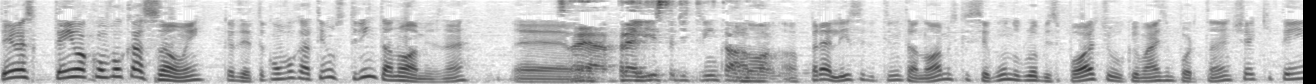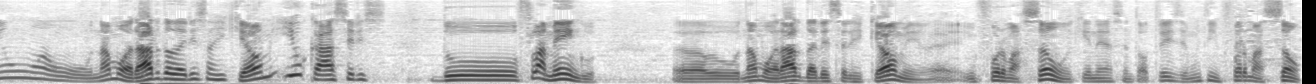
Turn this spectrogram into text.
Tem, tem uma convocação, hein? Quer dizer, tem uns 30 nomes, né? É, É, a pré-lista de 30 nomes. a, a pré-lista de 30 nomes, que segundo o Globo Esporte, o que é mais importante é que tem um, um namorado da Larissa Riquelme e o Cáceres do Flamengo. Ah, o namorado da Larissa Riquelme, é, informação aqui, né, Central 3, é muita informação,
